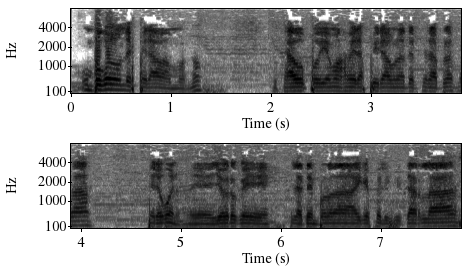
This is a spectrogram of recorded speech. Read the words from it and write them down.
Un poco donde esperábamos, ¿no? Quizá podíamos haber aspirado a una tercera plaza, pero bueno, eh, yo creo que la temporada hay que felicitarlas,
